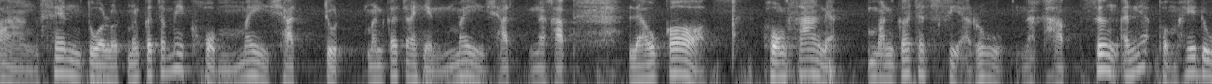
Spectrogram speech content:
บางเส้นตัวรถมันก็จะไม่คมไม่ชัดจุด มันก็จะเห็นไม่ชัดนะครับ แล้วก็โครงสร้างเนี่ย มันก็จะเสียรูปนะครับ ซึ่งอันเนี้ยผมให้ดู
